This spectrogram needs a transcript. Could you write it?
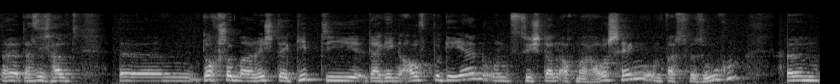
Äh, dass es halt ähm, doch schon mal Richter gibt, die dagegen aufbegehren und sich dann auch mal raushängen und was versuchen. Ähm,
